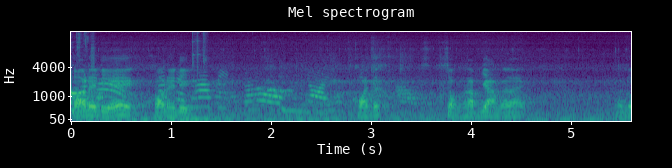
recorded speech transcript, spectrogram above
ขอหน่อยดิเอ้ยขอหน่อยดิห้าสิบกะโหลกหน่อยขอสักสองสามอย่างก็ได้ฮัลโหล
